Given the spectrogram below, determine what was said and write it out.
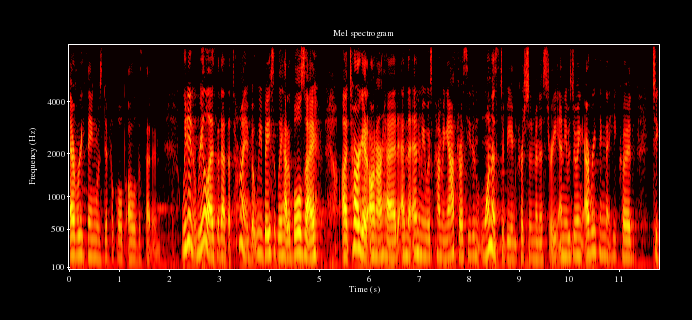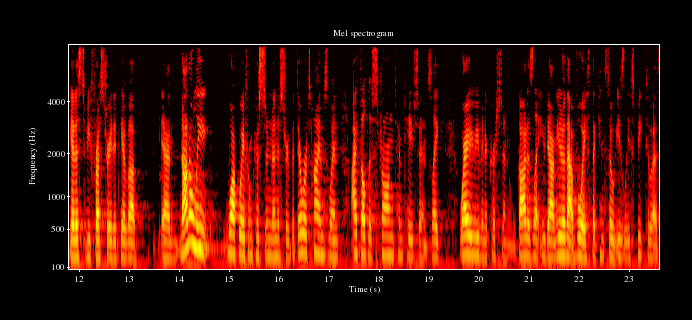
everything was difficult all of a sudden. We didn't realize it at the time, but we basically had a bullseye a target on our head, and the enemy was coming after us. He didn't want us to be in Christian ministry, and he was doing everything that he could to get us to be frustrated, give up, and not only walk away from Christian ministry, but there were times when I felt a strong temptation. It's like, why are you even a Christian? God has let you down. You know, that voice that can so easily speak to us.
